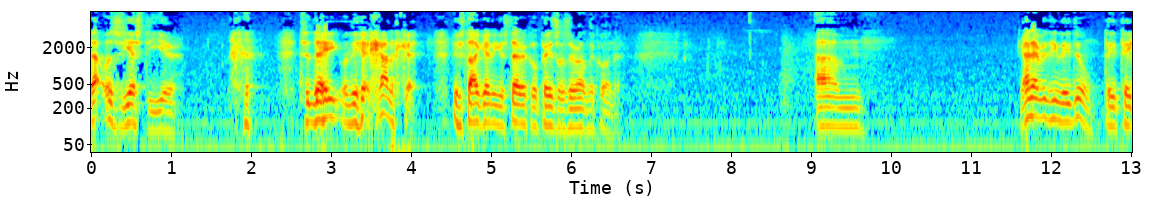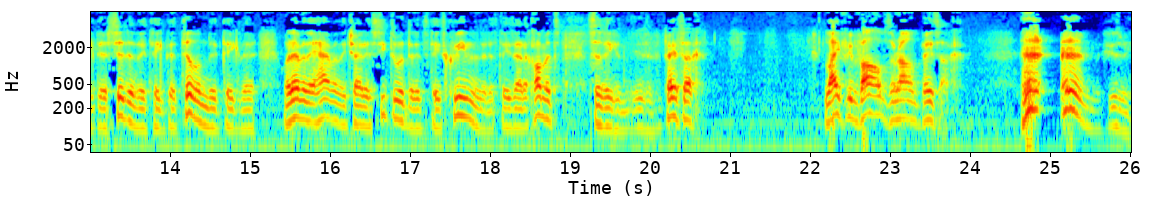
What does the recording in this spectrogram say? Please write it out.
That was yesteryear. Today, when they hear Chanukah, they start getting hysterical Pesach's around the corner. Um, and everything they do. They take their siddur, they take their tillim, they take their whatever they have, and they try to see to it that it stays clean and that it stays out of chometz, so they can use it for Pesach. Life evolves around Pesach. Excuse me.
